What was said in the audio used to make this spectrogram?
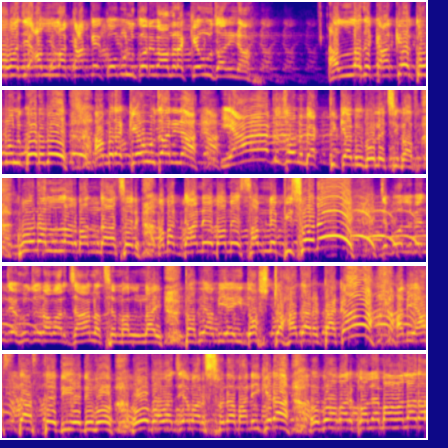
বাবা যে আল্লাহ কাকে কবুল করবে আমরা কেউ জানি না। আল্লাহ যে কাকে কবুল করবে, আমরা কেউ জানি না। একজন ব্যক্তিকে আমি বলেছি, বাপ, কোন আল্লাহর বান্দা আছেন? আমার ডানে বামে সামনে পিছনে যে বলবেন যে, হুজুর, আমার জান আছে, মাল নাই, তবে আমি এই দশটা হাজার টাকা আমি আস্তে আস্তে দিয়ে দিব। ও বাবাজি, আমার সোনা মানিকেরা, ও গো, আমার কলেমাওয়ালারা,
